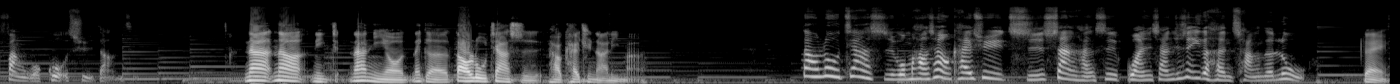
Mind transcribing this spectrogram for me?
放我过去这样子。那那你那你有那个道路驾驶还有开去哪里吗？道路驾驶，我们好像有开去池上还是关山，就是一个很长的路。对，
